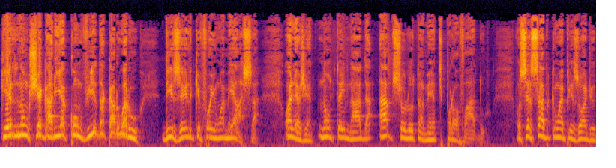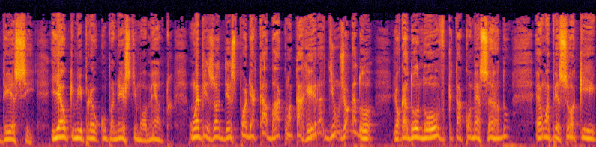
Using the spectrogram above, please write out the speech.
que ele não chegaria com vida a Caruaru. Diz ele que foi uma ameaça. Olha, gente, não tem nada absolutamente provado. Você sabe que um episódio desse, e é o que me preocupa neste momento, um episódio desse pode acabar com a carreira de um jogador. Jogador novo que está começando, é uma pessoa que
